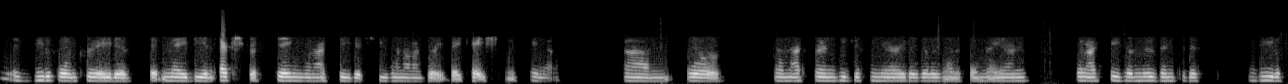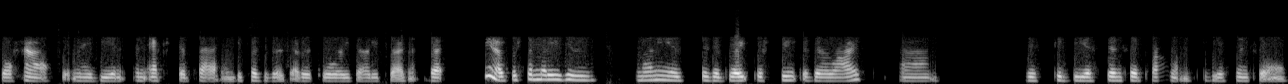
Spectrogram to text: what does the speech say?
is beautiful and creative, it may be an extra sting when I see that she went on a great vacation, you know. Um, or or my friend who just married a really wonderful man, when I see her move into this beautiful house, it may be an, an extra problem because of those other glories already present. But you know, for somebody who money is, is a great pursuit of their life, um, this could be a central problem, could be a central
